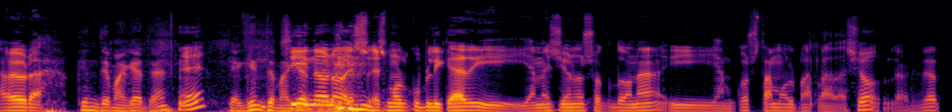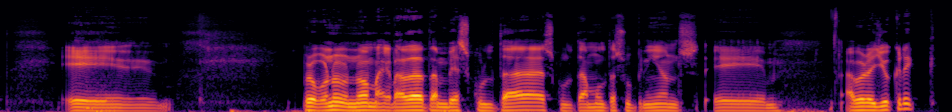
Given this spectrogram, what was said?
a veure... Quin tema aquest, eh? Eh? Que quin tema sí, aquest, no, eh? no, és, és molt complicat i, i a més jo no sóc dona i em costa molt parlar d'això, la veritat. Eh, però bueno, no, m'agrada també escoltar, escoltar moltes opinions. Eh, a veure, jo crec,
